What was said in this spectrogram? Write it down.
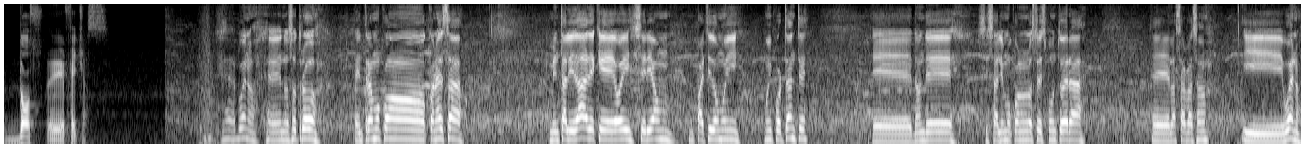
dos eh, fechas. Eh, bueno, eh, nosotros entramos con, esa mentalidad de que hoy sería un, un partido muy, muy importante, donde si salimos con los tres puntos era la salvación. Y bueno,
